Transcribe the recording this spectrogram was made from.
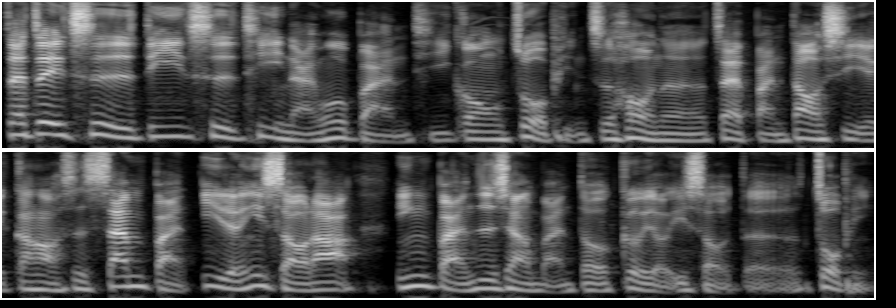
在这一次第一次替乃木坂提供作品之后呢，在板道系也刚好是三版一人一首啦，英版日向版都各有一首的作品，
